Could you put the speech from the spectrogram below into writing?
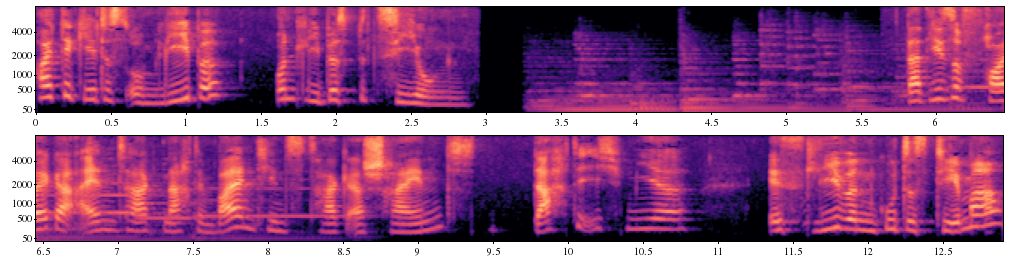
Heute geht es um Liebe und Liebesbeziehungen. Da diese Folge einen Tag nach dem Valentinstag erscheint, dachte ich mir, ist Liebe ein gutes Thema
